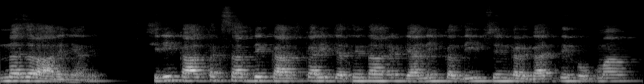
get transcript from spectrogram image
ਨਜ਼ਰ ਆ ਰਹੀਆਂ ਨੇ। ਸ੍ਰੀ ਅਕਾਲ ਤਖਤ ਸਾਹਿਬ ਦੇ ਕਾਰਜਕਾਰੀ ਜਥੇਦਾਰ ਗਿਆਨੀ ਕੁਲਦੀਪ ਸਿੰਘ ਗੜਗੱਜ ਦੇ ਹੁਕਮਾਂ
